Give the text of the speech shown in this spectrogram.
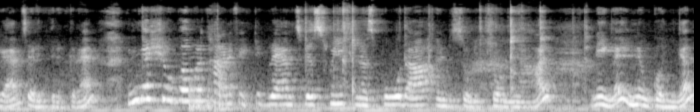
grams எடுத்திருக்கிறேன். இந்த சுகர் உங்களுக்கு ஹண்ட்ரட் ஃபிஃப்டி கிராம்ஸில் ஸ்வீட்னஸ் போதா என்று சொல்லி சொன்னால் நீங்கள் இன்னும் கொஞ்சம்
